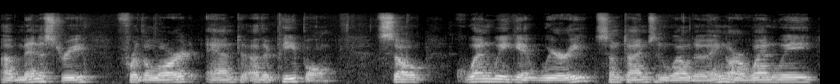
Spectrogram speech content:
of ministry for the Lord and to other people. So when we get weary, sometimes in well doing, or when we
